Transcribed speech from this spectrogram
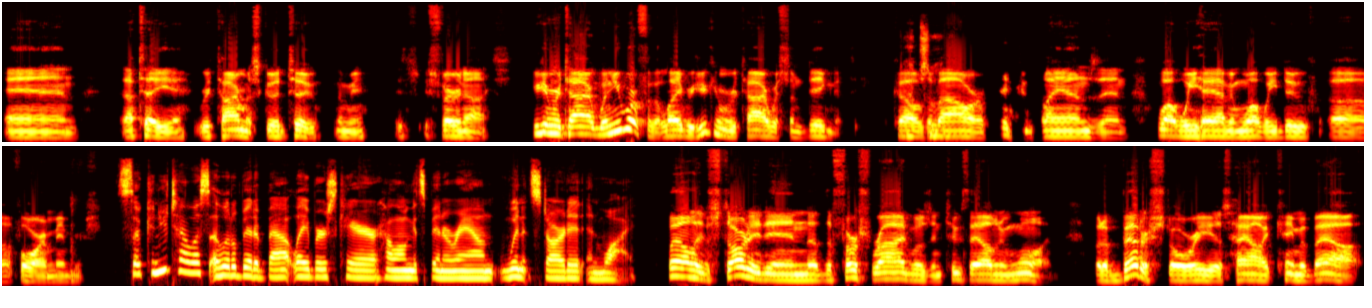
and I tell you, retirement's good too. I mean, it's it's very nice. You can retire when you work for the laborers. You can retire with some dignity because Absolutely. of our pension plans and what we have and what we do uh, for our members. So, can you tell us a little bit about Labor's Care, how long it's been around, when it started, and why? Well, it started in uh, the first ride was in 2001, but a better story is how it came about,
